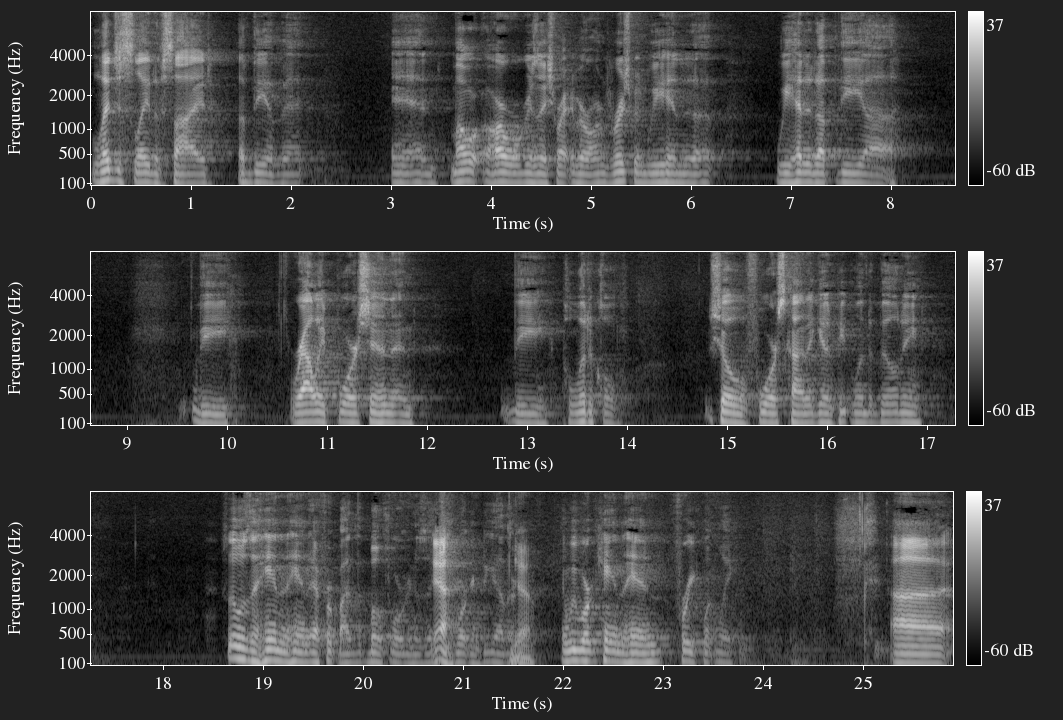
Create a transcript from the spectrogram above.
legislative side of the event and my our organization, Right to Bear Arms Richmond, we ended up we headed up the uh, the rally portion and the political show of force, kind of getting people in the building. So it was a hand in hand effort by the, both organizations Yeah. working together. Yeah. and we work hand in hand frequently. Uh,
